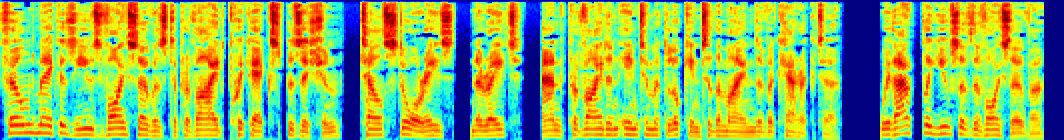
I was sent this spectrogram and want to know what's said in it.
Filmmakers use voiceovers to provide quick exposition, tell stories, narrate, and provide an intimate look into the mind of a character. Without the use of the voiceover,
